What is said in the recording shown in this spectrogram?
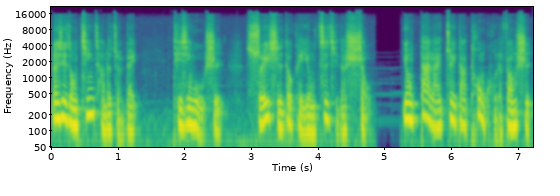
那是一种经常的准备，提醒武士随时都可以用自己的手，用带来最大痛苦的方式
